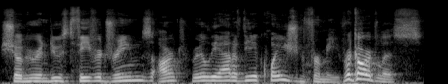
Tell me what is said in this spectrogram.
sugar induced fever dreams aren't really out of the equation for me. Regardless,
